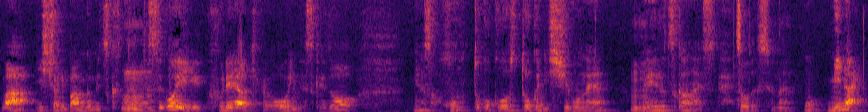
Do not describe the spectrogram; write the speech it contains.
まあ、一緒に番組作ったりってうんすごい触れ合う機会が多いんですけど皆さん本当ここ特に4、5年うんメール使わないですね。そうですよね。もう見ない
